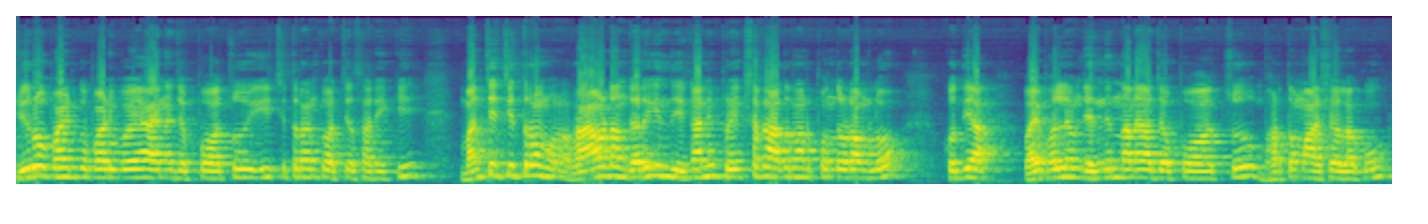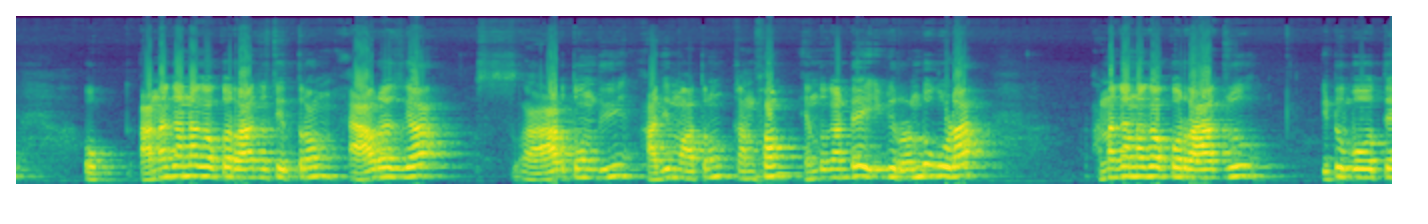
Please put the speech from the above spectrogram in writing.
జీరో పాయింట్కి పడిపోయాయి ఆయన చెప్పవచ్చు. ఈ చిత్రానికి వచ్చేసరికి మంచి చిత్రం రావడం జరిగింది. కానీ ప్రేక్షక ఆదరణ పొందడంలో కొద్దిగా వైఫల్యం చెందిందనే చెప్పవచ్చు భరతమాషలకు. అనగనగా ఒక రాజు చిత్రం యావరేజ్గా ఆడుతుంది. అది మాత్రం కన్ఫర్మ్. ఎందుకంటే ఇవి రెండు కూడా అనగనగా ఒక రాజు ఇటు పోతే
